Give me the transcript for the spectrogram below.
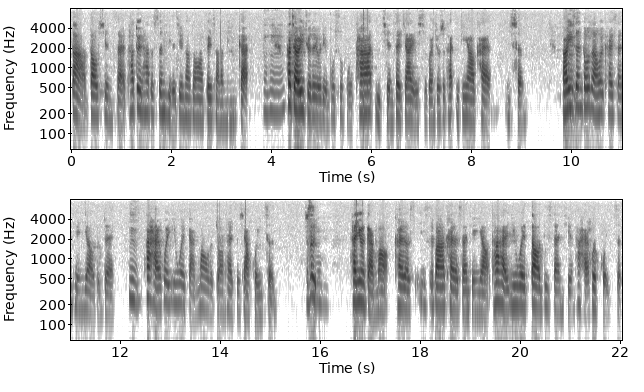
大到现在，他对他的身体的健康状况非常的敏感。嗯哼，他只要一觉得有点不舒服，他以前在家里的习惯就是他一定要看医生，然后医生通常会开三天药，对不对？嗯，他还会因为感冒的状态之下回诊，就是他因为感冒开了，医师帮他开了三天药，他还因为到第三天他还会回诊，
